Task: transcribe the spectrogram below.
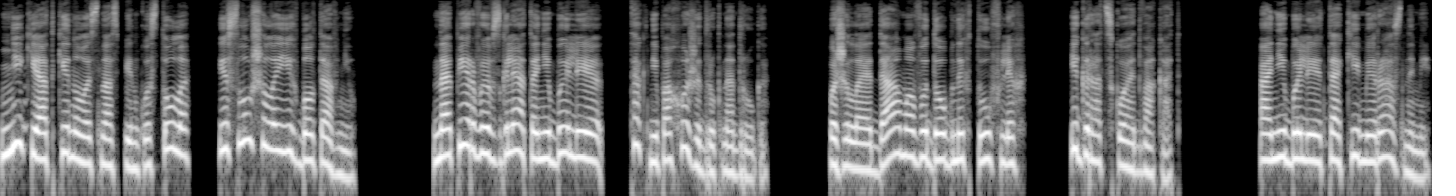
Ники откинулась на спинку стула и слушала их болтовню. На первый взгляд они были так не похожи друг на друга. Пожилая дама в удобных туфлях и городской адвокат. Они были такими разными,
